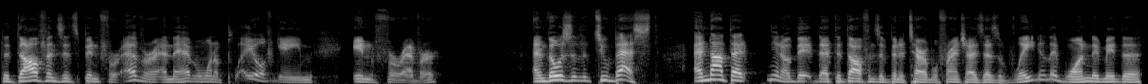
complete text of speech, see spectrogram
The Dolphins, it's been forever, and they haven't won a playoff game in forever. And those are the two best. And not that, you know, they, that the Dolphins have been a terrible franchise as of late. You know, they've won, they've made the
